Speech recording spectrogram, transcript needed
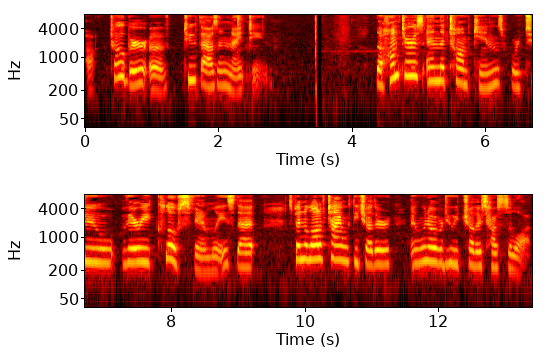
October of 2019. The Hunters and the Tompkins were two very close families that spent a lot of time with each other and went over to each other's houses a lot.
